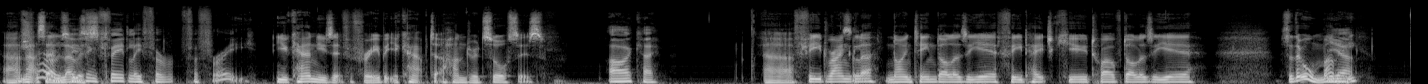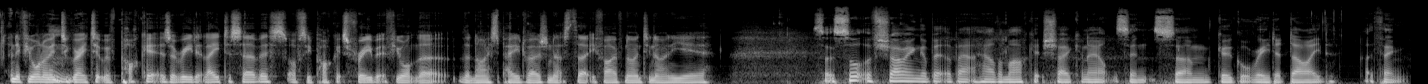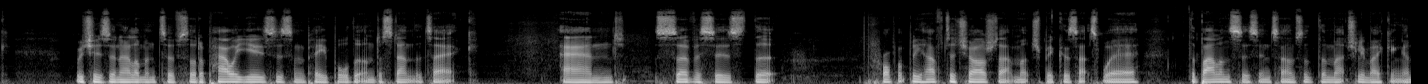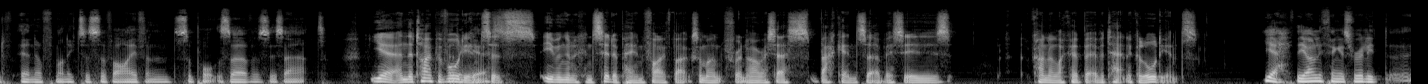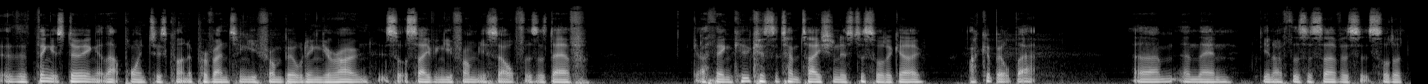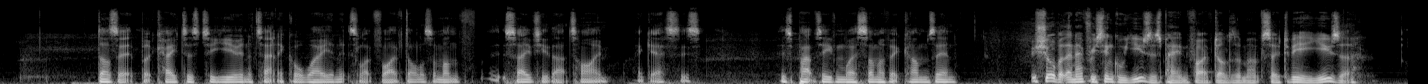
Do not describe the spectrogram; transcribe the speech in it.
Uh, and Sure, that's their lowest. using Feedly for for free. you can use it for free, but you're capped at 100 sources. Oh, okay. Uh, Feed Wrangler, $19 a year. FeedHQ, $12 a year. So they're all money. Yeah. And if you want to Hmm. integrate it with Pocket as a read it later service, obviously Pocket's free, but if you want the, the nice paid version, that's thirty five ninety nine a year. So it's sort of showing a bit about how the market's shaken out since um, Google Reader died, I think, which is an element of sort of power users and people that understand the tech and services that probably have to charge that much because that's where the balance is in terms of them actually making en- enough money to survive and support the services at. Yeah, and the type of audience that's even going to consider paying five bucks a month for an RSS backend service is kind of like a bit of a technical audience. Yeah, the only thing it's really the thing it's doing at that point is kind of preventing you from building your own. It's sort of saving you from yourself as a dev. I think because the temptation is to sort of go, I could build that, um, and then you know if there's a service that sort of does it but caters to you in a technical way, and it's like five dollars a month, it saves you that time. I guess is is perhaps even where some of it comes in. Sure, but then every single user's paying five dollars a month. So to be a user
